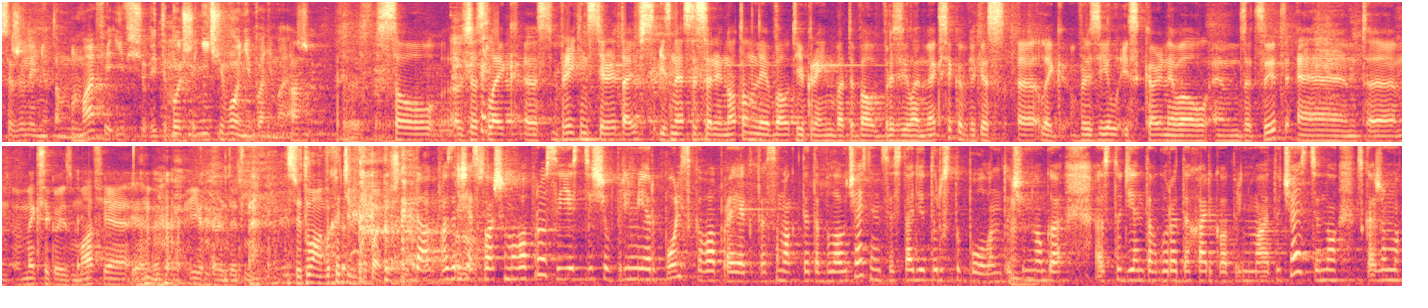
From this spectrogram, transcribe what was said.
сожалению, там мафия и все. И ты больше ничего не понимаешь. So, uh, just like uh, breaking stereotypes is necessary not only about Ukraine but about Brazil and Mexico because, uh, like, Brazil is carnival and that's it, and um, Mexico is mafia. You heard it. Светлана, вы хотели добавить что-то? Так, возвращаясь к вашему вопросу, есть еще пример польского проекта. Сама когда-то была участницей стадии Tours to Poland. Очень много э, студентов города Харькова принимают участие, но, скажем,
